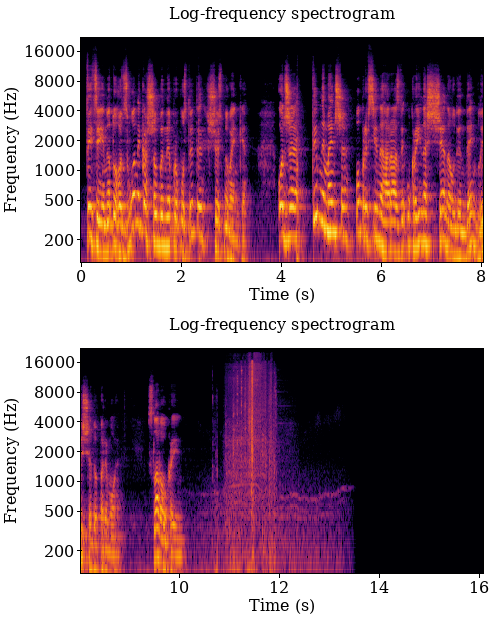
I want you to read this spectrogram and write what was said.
тицяємо на того дзвоника, щоб не пропустити щось новеньке. Отже, тим не менше, попри всі негаразди, Україна ще на один день ближче до перемоги. Слава Україні!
